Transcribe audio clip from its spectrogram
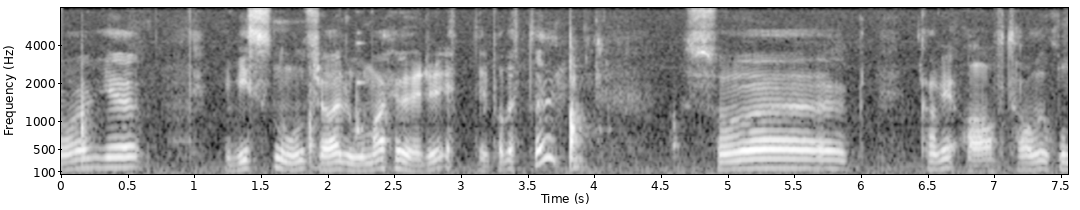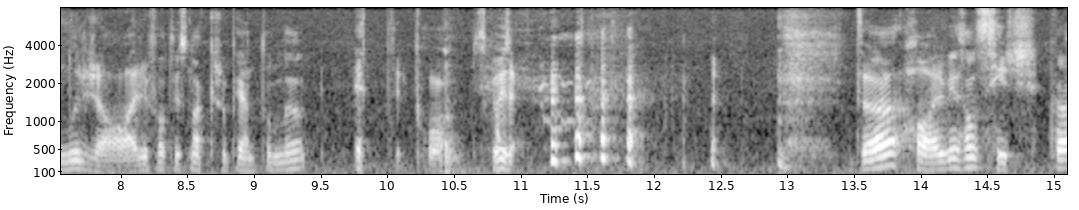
Og eh, hvis noen fra Roma hører etter på dette, så kan vi avtale honorarer for at vi snakker så pent om det etterpå. Skal vi se. Da har vi sånn ca.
